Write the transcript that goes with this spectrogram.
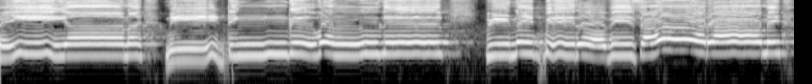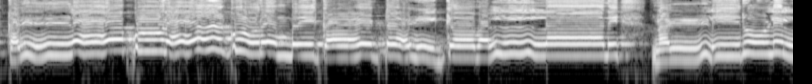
மெய்யான மீட்டிங்கு வந்து வினை பிறவி சாராமே கல் நள்ளிருளில்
